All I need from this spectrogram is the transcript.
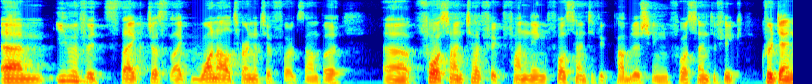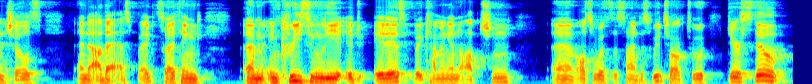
um, even if it's like just like one alternative, for example, uh, for scientific funding, for scientific publishing, for scientific credentials, and other aspects. So I think um, increasingly it, it is becoming an option. Um, also, with the scientists we talk to, there's still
